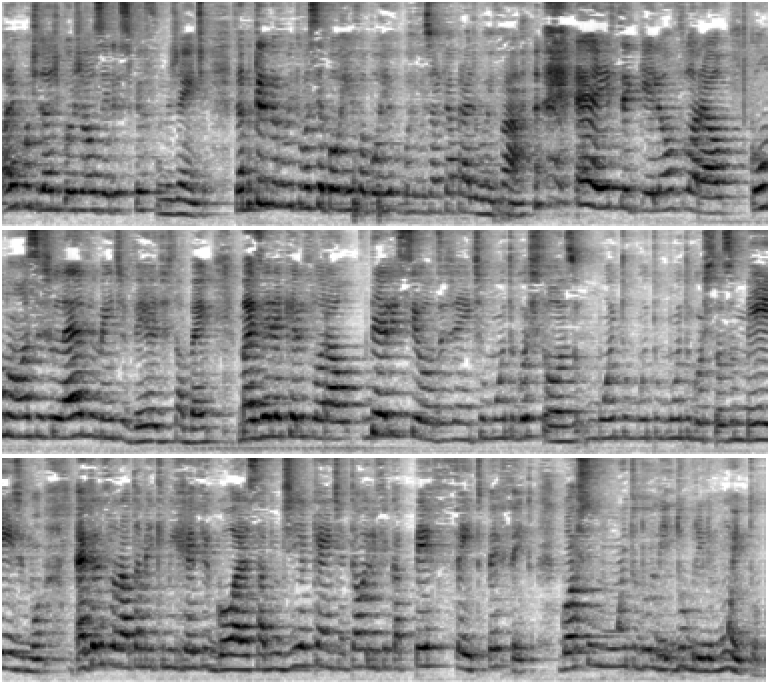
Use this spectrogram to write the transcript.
Olha a quantidade que eu já usei desse perfume, gente. Sabe aquele perfume que você borrifa, borrifa, borrifa, você não quer parar de borrifar? É esse aqui, ele é um floral com nuances levemente verdes também. Mas ele é aquele floral delicioso, gente. Muito gostoso. Muito, muito, muito gostoso mesmo. É aquele floral também que me revigora, sabe? Em dia quente, então ele fica perfeito, perfeito. Gosto muito do, do brilho, muito.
